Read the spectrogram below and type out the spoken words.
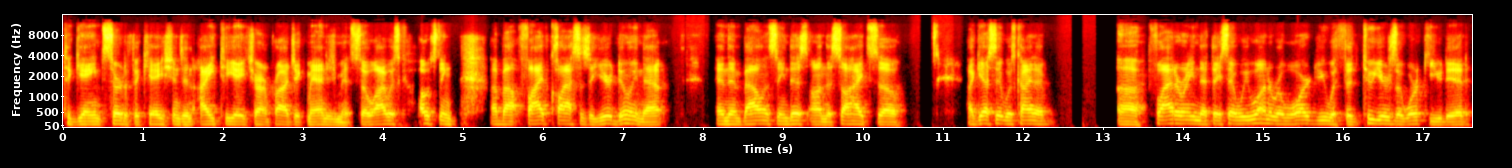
to gain certifications in IT, HR, and project management. So I was hosting about five classes a year doing that and then balancing this on the side. So I guess it was kind of uh, flattering that they said, we want to reward you with the two years of work you did.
